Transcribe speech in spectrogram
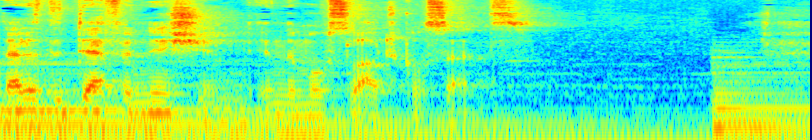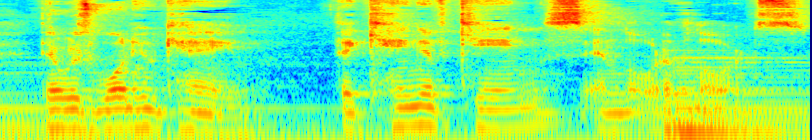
That is the definition in the most logical sense. There was one who came, the King of Kings and Lord of Lords.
